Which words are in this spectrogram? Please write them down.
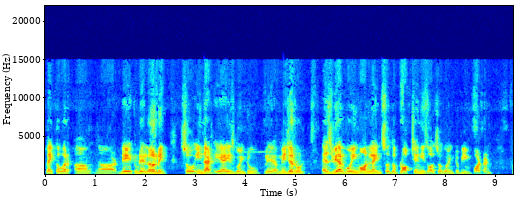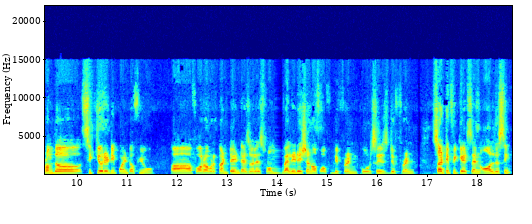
like our um, uh, day-to-day learning so in that ai is going to play a major role. As we are going online so the blockchain is also going to be important from the security point of view uh, for our content as well as from validation of, of different courses different certificates and all this thing.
